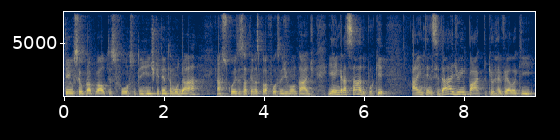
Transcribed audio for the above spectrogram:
ter o seu próprio alto esforço. Tem gente que tenta mudar as coisas apenas pela força de vontade. E é engraçado porque a intensidade e o impacto que eu revelo aqui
